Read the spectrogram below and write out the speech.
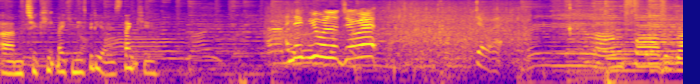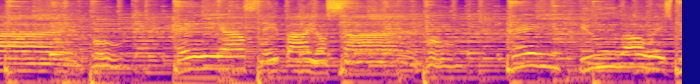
um, to keep making these videos. Thank you. And if you want to do it, do it. I'll stay by your side. Oh, hey, you'll always be.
